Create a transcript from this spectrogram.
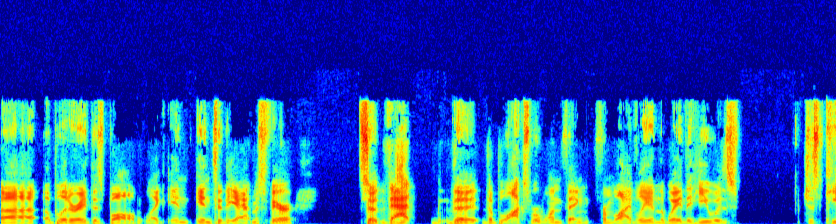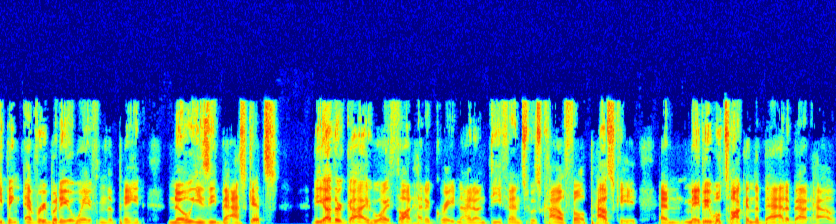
uh obliterate this ball like in into the atmosphere. So that the the blocks were one thing from Lively and the way that he was just keeping everybody away from the paint, no easy baskets. The other guy who I thought had a great night on defense was Kyle Filipowski. And maybe we'll talk in the bad about how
